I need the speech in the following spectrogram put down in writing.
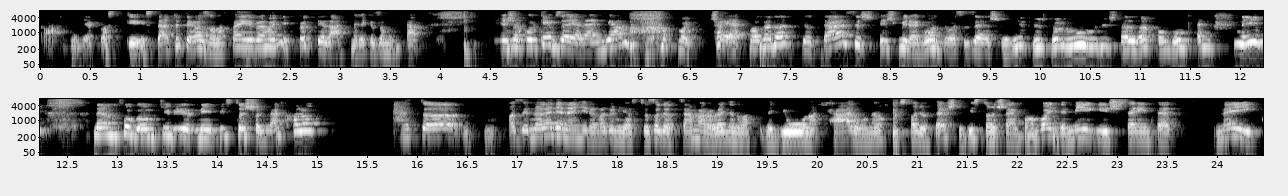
átmegyek, azt kész. Tehát hogy azon a fejében, hogy kötél, átmegyek, ez a munkám. És akkor képzelj el engem, vagy saját magadat, ott állsz, és, és mire gondolsz az első lépéstől, úristen, le fogok esni, nem fogom kibírni, biztos, hogy meghalok, Hát azért ne legyen ennyire nagyon ijesztő az agyat számára, legyen alatt egy jó nagy háló, nem fogsz nagyot esni, biztonságban vagy, de mégis szerinted melyik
